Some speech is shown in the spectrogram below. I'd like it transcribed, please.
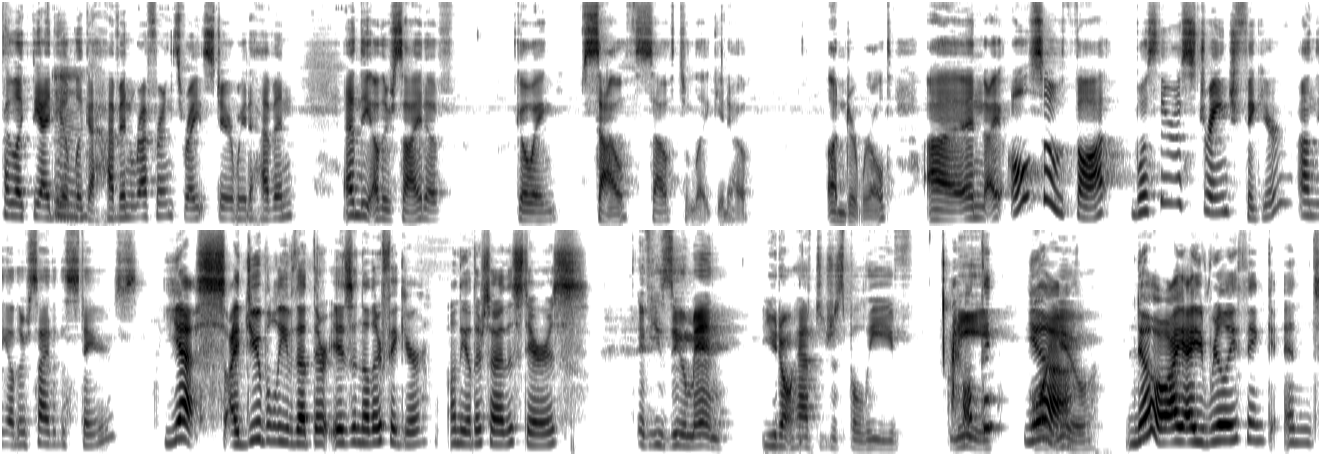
I like the idea of Mm. like a heaven reference, right? Stairway to heaven. And the other side of going south, south to like, you know, underworld. Uh, and I also thought, was there a strange figure on the other side of the stairs? Yes, I do believe that there is another figure on the other side of the stairs. If you zoom in, you don't have to just believe me think. Yeah. or you. No, I, I really think, and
